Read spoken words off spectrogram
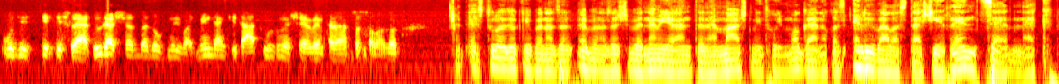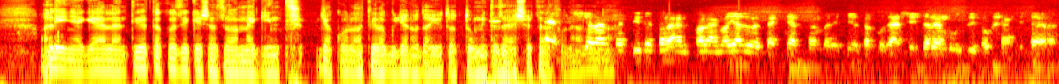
úgy itt is lehet üresetbe dugni, vagy mindenkit áthúzni, és érvénytelen lesz a szavazat. Hát ez tulajdonképpen az, ebben az esetben nem jelentene mást, mint hogy magának az előválasztási rendszernek a lényege ellen tiltakozik, és azzal megint gyakorlatilag ugyanoda jutottunk, mint az első telefonálónál. Ez jelentett ide talán, talán a jelöltekkel szembeni tiltakozás is, de nem buzdítok senkit erre.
